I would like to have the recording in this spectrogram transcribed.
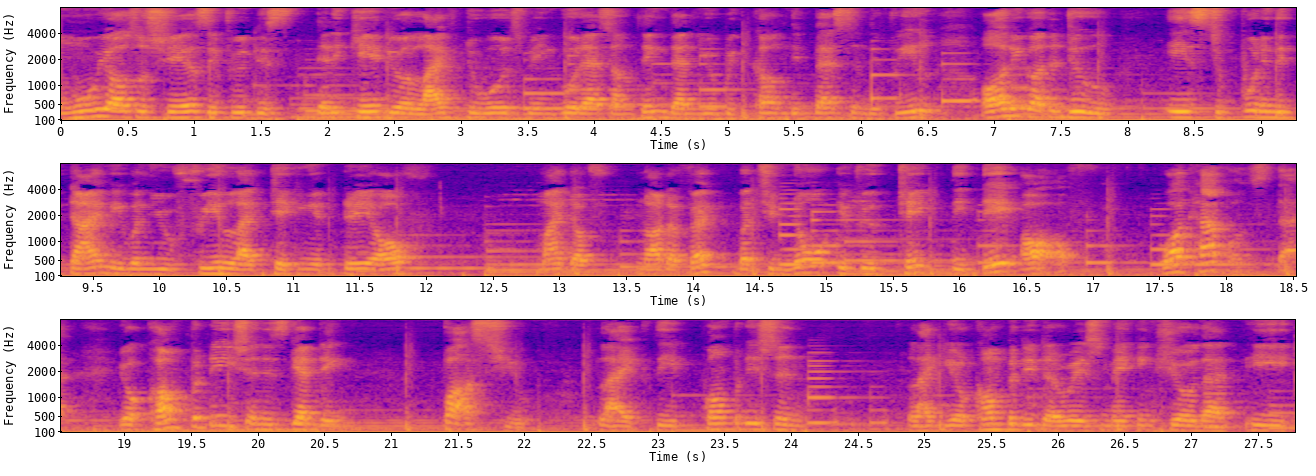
movie also shares if you dis- dedicate your life towards being good at something then you become the best in the field. All you got to do is to put in the time even you feel like taking a day off might have not affect but you know if you take the day off what happens? That your competition is getting past you. Like the competition like your competitor is making sure that he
